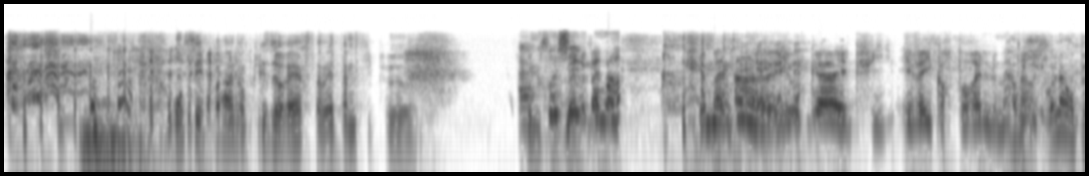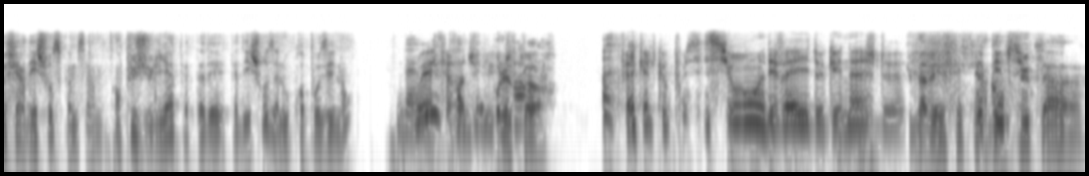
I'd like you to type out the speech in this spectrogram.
On sait pas, donc les horaires, ça va être un petit peu. euh. Accrochez-vous. Bah, le matin. Le matin, euh, yoga et puis éveil corporel le Ah matin. oui, aussi. voilà, on peut faire des choses comme ça. En plus, Julien, toi, t'as des, t'as des choses à nous proposer, non? Bah Ouais, oui, faire du- Pour le corps. Faire quelques positions d'éveil, de gainage, de. Tu m'avais fait faire De des trucs là.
